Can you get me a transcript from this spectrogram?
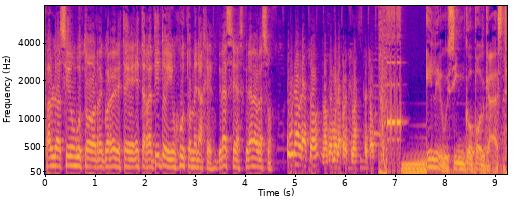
Pablo, ha sido un gusto recorrer este, este ratito y un justo homenaje. Gracias, gran abrazo. Un abrazo, nos vemos la próxima. Chao, chao. LU5 Podcast.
